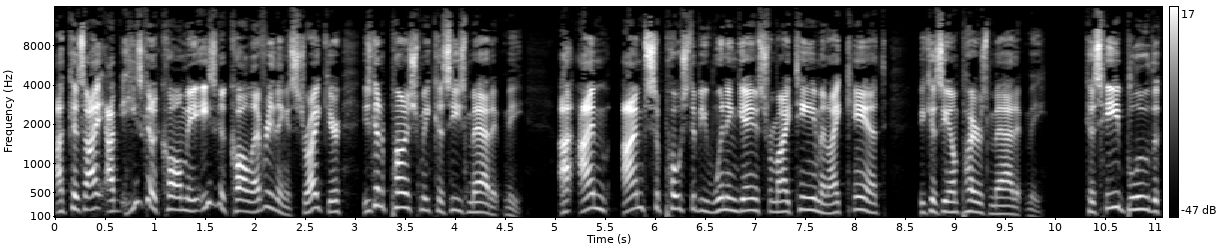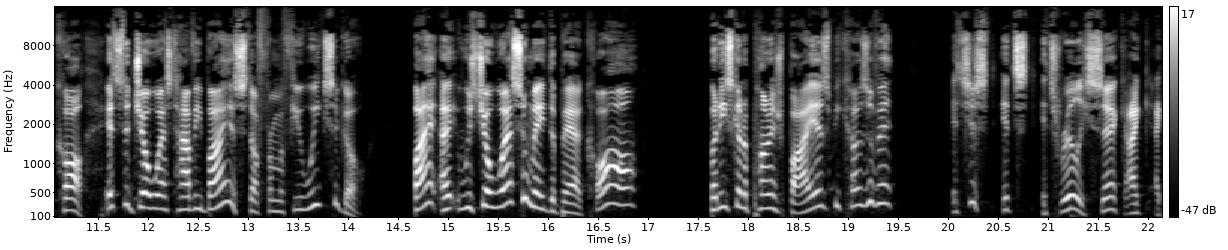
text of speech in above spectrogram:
Uh, because I, I, he's going to call me, he's going to call everything a strike here. He's going to punish me because he's mad at me. I, I'm I'm supposed to be winning games for my team, and I can't because the umpire's mad at me because he blew the call. It's the Joe West Javi Baez stuff from a few weeks ago. By, uh, it was Joe West who made the bad call, but he's going to punish Baez because of it. It's just it's it's really sick. I I,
